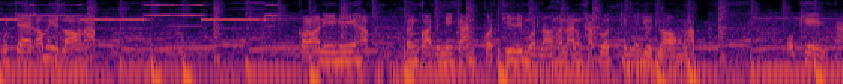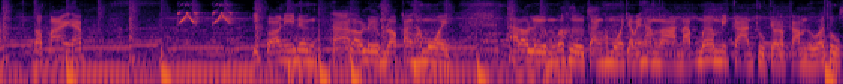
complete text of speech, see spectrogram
กุญแจก็ไม่หยุดร้องนะครับ กรณีนี้ครับจนกว่าจะมีการกดที่รีโมทเราเท่านั้นครับรถถึงจะหยุดร้องครับ โอเคครับ ต่อไปครับ อีกกรณีหนึ่งถ้าเราลืมล็อกการขโมย ถ้าเราลืมก็คือการขโมยจะไม่ทำงานนะครับ เมื่อมีการถูกจรกรรมหรือว่าถูก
